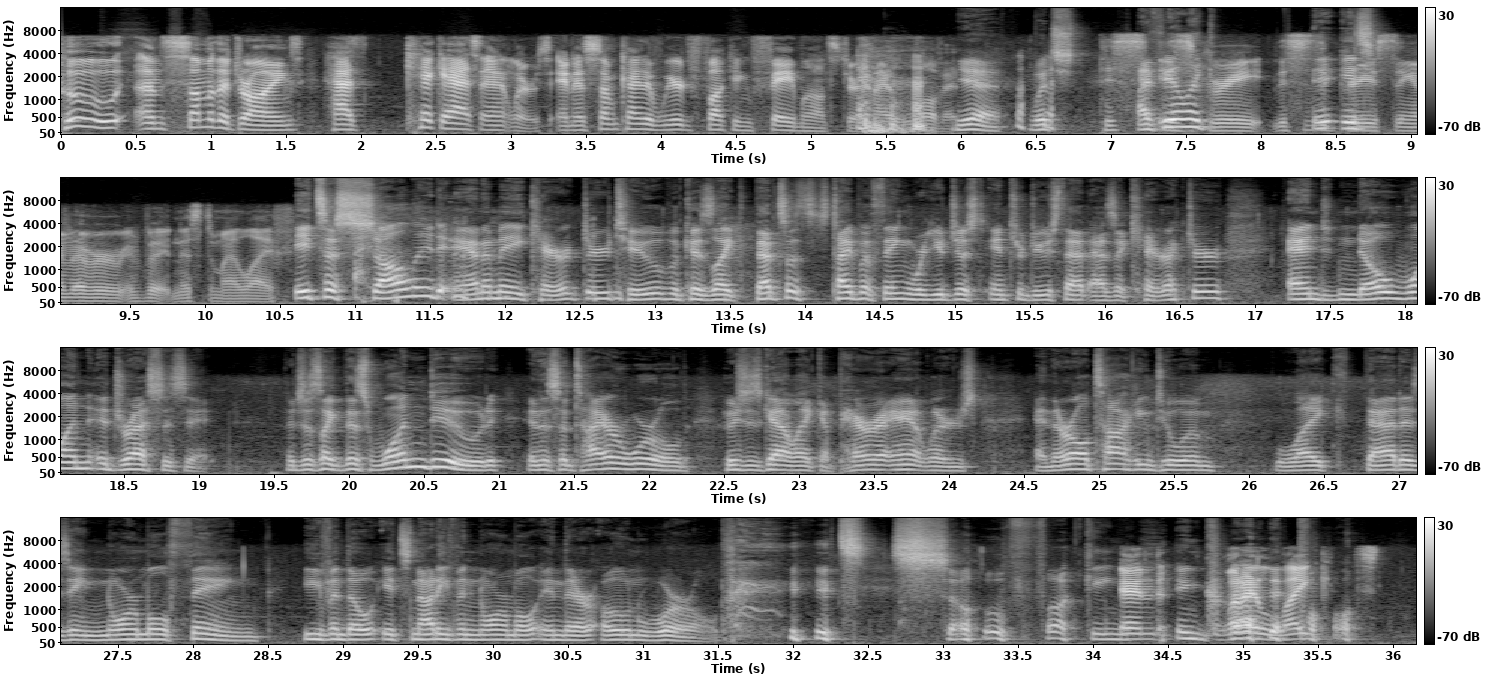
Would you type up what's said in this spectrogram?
who on some of the drawings has kick-ass antlers and is some kind of weird fucking fey monster, and I love it. yeah, which This I feel is like great. This is it- the it's- greatest thing I've ever witnessed in my life. it's a solid anime character too because like that's a type of thing where you just introduce that as a character and no one addresses it it's just like this one dude in this entire world who's just got like a pair of antlers and they're all talking to him like that is a normal thing even though it's not even normal in their own world it's so fucking And incredible. what I like,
